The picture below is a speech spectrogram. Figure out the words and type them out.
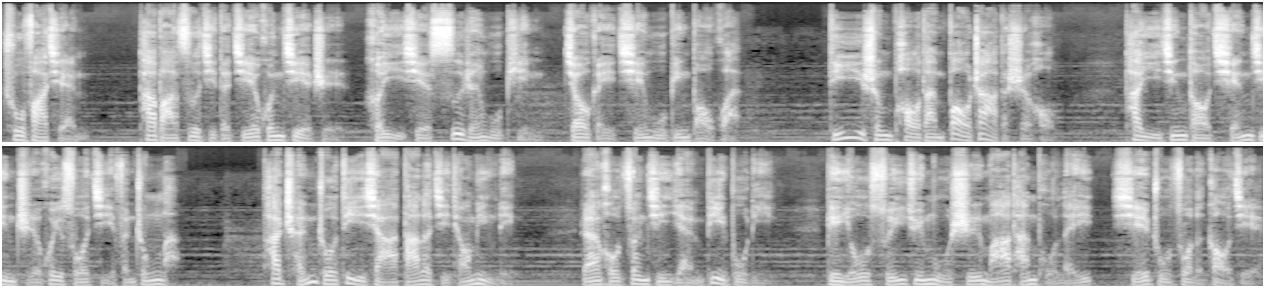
出发前，他把自己的结婚戒指和一些私人物品交给勤务兵保管。第一声炮弹爆炸的时候，他已经到前进指挥所几分钟了。他沉着地下达了几条命令，然后钻进掩蔽部里，并由随军牧师马坦普雷协助做了告诫。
